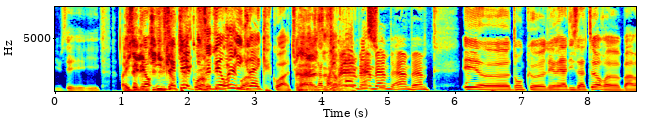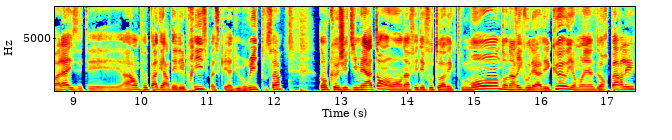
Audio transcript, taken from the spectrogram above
ils faisaient, ils, Ils faisaient les étaient, petits du ils quartier, étaient- quoi. ils Ils étaient en du. Y, quoi. Tu vois, Ouais, fois, ça. bam, bam, bam, bam, bam. Et euh, donc euh, les réalisateurs, euh, bah voilà, ils étaient, ah, on peut pas garder les prises parce qu'il y a du bruit, tout ça. Donc euh, j'ai dit mais attends, on a fait des photos avec tout le monde, on a rigolé avec eux, il y a moyen de leur parler.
